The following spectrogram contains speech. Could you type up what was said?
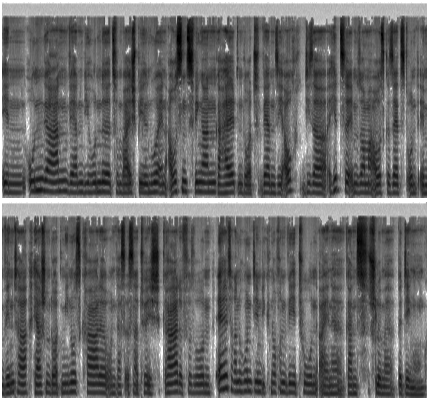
In Ungarn werden die Hunde zum Beispiel nur in Außenzwingern gehalten. Dort werden sie auch dieser Hitze im Sommer ausgesetzt und im Winter herrschen dort Minusgrade und das ist natürlich gerade für so einen älteren Hund, dem die Knochen wehtun, eine ganz schlimme Bedingung.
